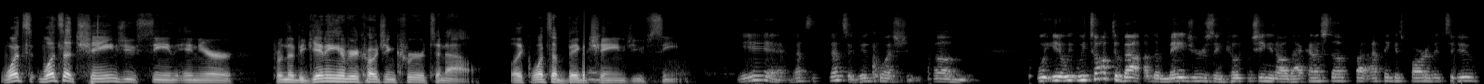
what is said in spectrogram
what's what's a change you've seen in your from the beginning of your coaching career to now? Like, what's a big change you've seen? Yeah, that's that's a good question. Um, we, you know, we, we talked about the majors and coaching and all that kind of stuff. I, I think is part of it too.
